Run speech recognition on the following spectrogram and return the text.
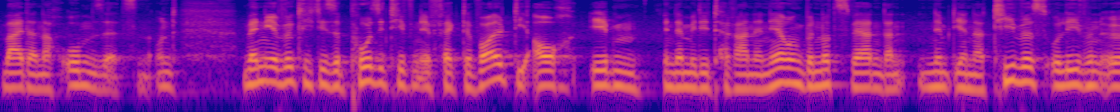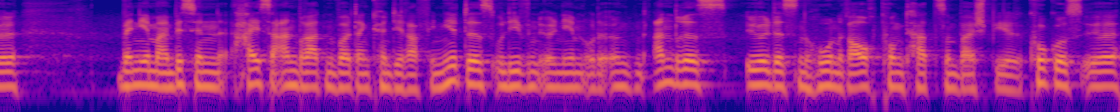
weiter nach oben setzen. Und wenn ihr wirklich diese positiven Effekte wollt, die auch eben in der mediterranen Ernährung benutzt werden, dann nehmt ihr natives Olivenöl wenn ihr mal ein bisschen heißer anbraten wollt, dann könnt ihr raffiniertes Olivenöl nehmen oder irgendein anderes Öl, das einen hohen Rauchpunkt hat, zum Beispiel Kokosöl.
